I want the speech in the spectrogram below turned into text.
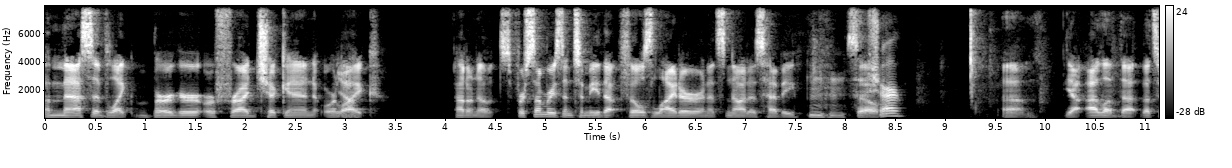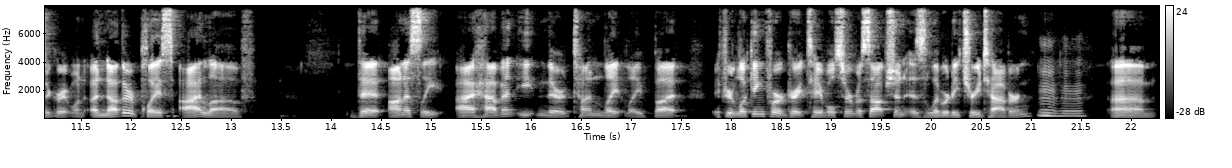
a massive like burger or fried chicken or Yeah. like. I don't know. It's, for some reason, to me, that feels lighter and it's not as heavy. So, sure. um, yeah, I love that. That's a great one. Another place I love that honestly I haven't eaten there a ton lately, but if you're looking for a great table service option, is Liberty Tree Tavern. Mm-hmm. Um,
